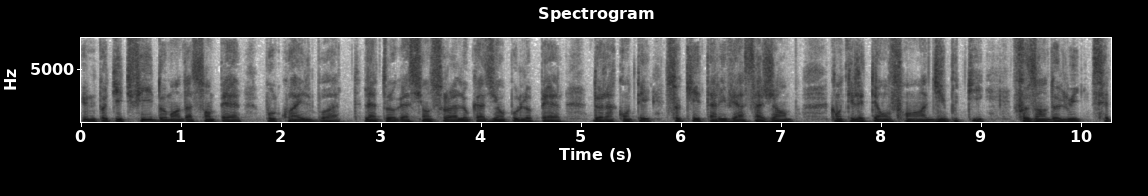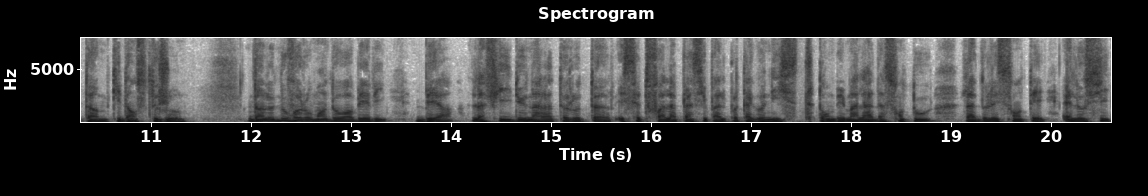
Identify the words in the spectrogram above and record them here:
une petite fille demande à son père pourquoi il boite. L'interrogation sera l'occasion pour le père de raconter ce qui est arrivé à sa jambe quand il était enfant à Djibouti, faisant de lui cet homme qui danse toujours. Dans le nouveau roman d'Oaberi, Béa, la fille du narrateur-auteur, est cette fois la principale protagoniste. Tombée malade à son tour, l'adolescente est, elle aussi,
